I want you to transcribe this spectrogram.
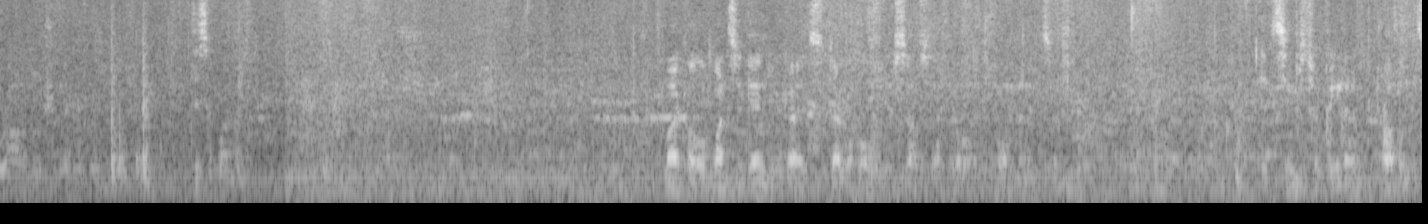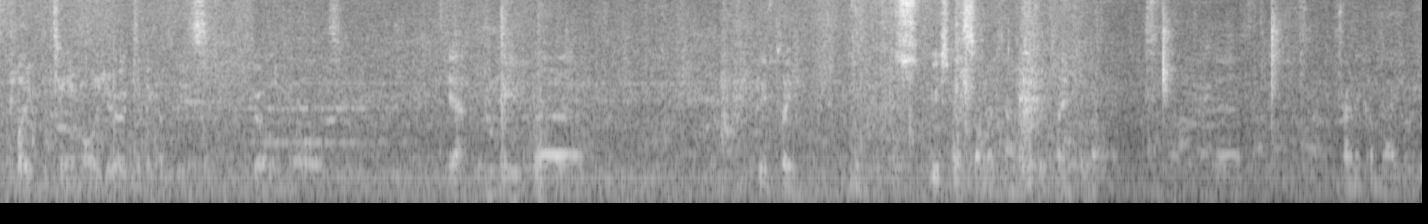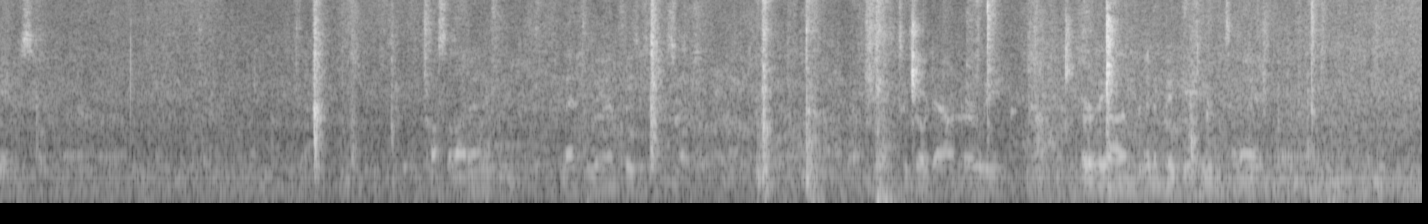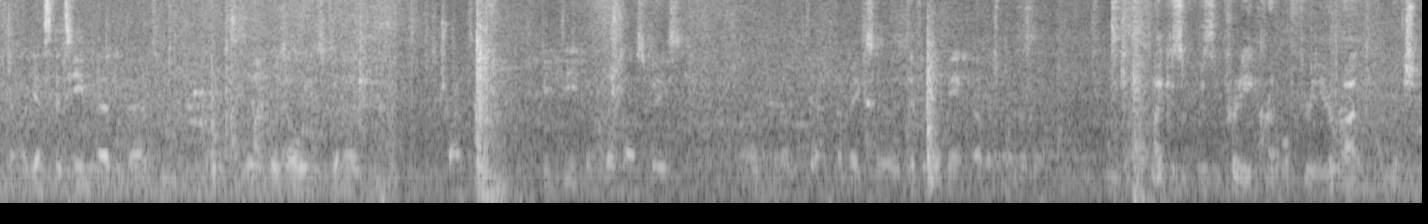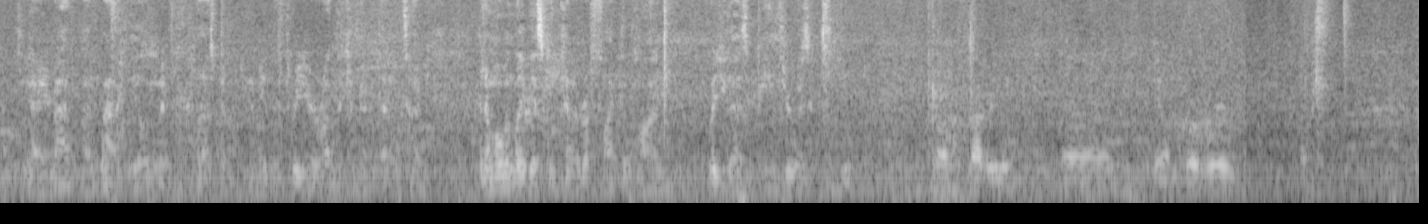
raw emotion there. Disappointment. Michael, once again, you guys dug a hole for yourselves so that goal in four minutes. It seems to have been a problem that's plagued the team all year, giving up these early goals. Yeah, we've uh, we've played. We've spent so much time playing for behind uh, and uh, trying to come back in games. Costs a lot of energy, mentally and physically. So to go down early, early on in a big game tonight uh, you know, against the team that that was always going to try to be deep and close off space. Uh, yeah, that makes a difficult game that much more difficult. Mike is, is a pretty incredible three-year run, which you know you're math- mathematically eliminated from the playoffs, but I mean the three-year run, the commitment that it took. In a moment like this, can you kind of reflect upon what you guys have been through as a team? No, not really. Um, you know, we're, we're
